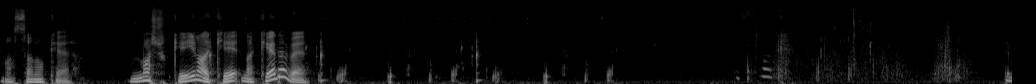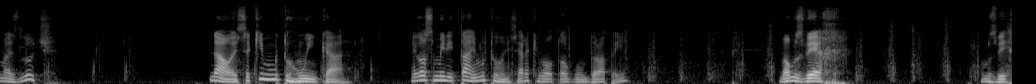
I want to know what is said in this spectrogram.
Nossa, não quero. Me machuquei na, que... na queda, velho. Tem mais loot? Não, esse aqui é muito ruim, cara. Negócio militar é muito ruim. Será que voltou algum drop aí? Vamos ver. Vamos ver.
